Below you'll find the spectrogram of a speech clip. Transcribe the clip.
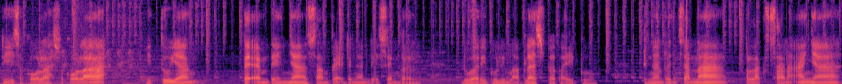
di sekolah-sekolah itu yang TMT-nya sampai dengan Desember 2015 Bapak Ibu. Dengan rencana pelaksanaannya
